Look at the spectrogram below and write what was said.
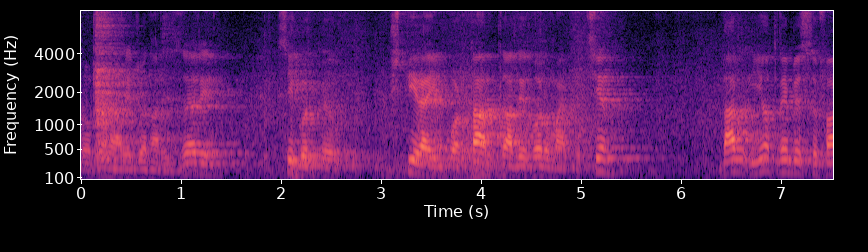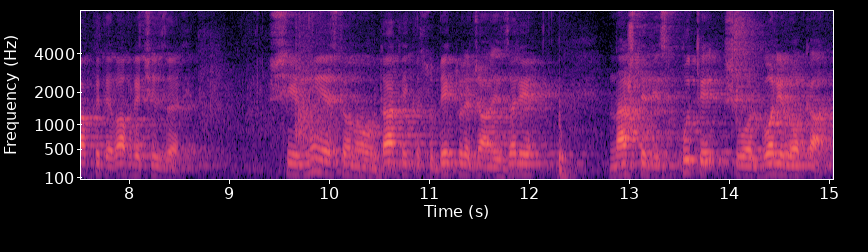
problemă a regionalizării. Sigur că știrea importantă, adevărul mai puțin, dar eu trebuie să fac câteva precizări. Și nu este o noutate că subiectul regionalizării naște dispute și orgolii locale.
